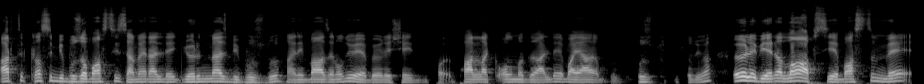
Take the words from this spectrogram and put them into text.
artık nasıl bir buza bastıysam herhalde görünmez bir buzdu. Hani bazen oluyor ya böyle şey pa- parlak olmadığı halde bayağı buz tutmuş oluyor. Öyle bir yere laps bastım ve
